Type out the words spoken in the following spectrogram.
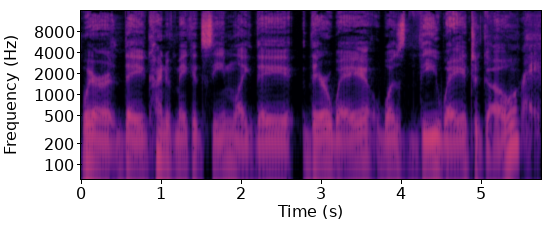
where they kind of make it seem like they their way was the way to go. Right.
